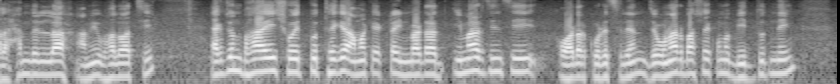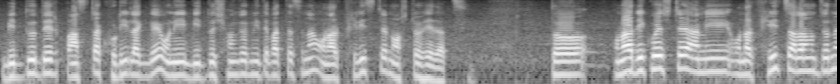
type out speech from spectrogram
আলহামদুলিল্লাহ, আমিও ভালো আছি। একজন ভাই সৈয়দপুর থেকে আমাকে একটা ইনভার্টার, ইমার্জেন্সি অর্ডার করেছিলেন যে ওনার বাসায় কোনো বিদ্যুৎ নেই। বিদ্যুতের পাঁচটা খুঁটি লাগবে, উনি বিদ্যুৎ সংযোগ নিতে পারতেছে না, ওনার ফ্রিজটা নষ্ট হয়ে যাচ্ছে। তো ওনার রিকোয়েস্টে আমি ওনার ফ্রিজ চালানোর জন্য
